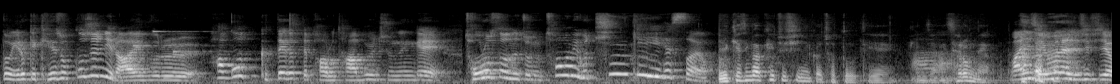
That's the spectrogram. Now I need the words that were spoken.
또 이렇게 계속 꾸준히 라이브를 하고 그때그때 바로 답을 주는 게 저로서는 좀 처음이고 신기했어요. 이렇게 생각해 주시니까 저도 되게 굉장히 아. 새롭네요. 많이 질문해 주십시오.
